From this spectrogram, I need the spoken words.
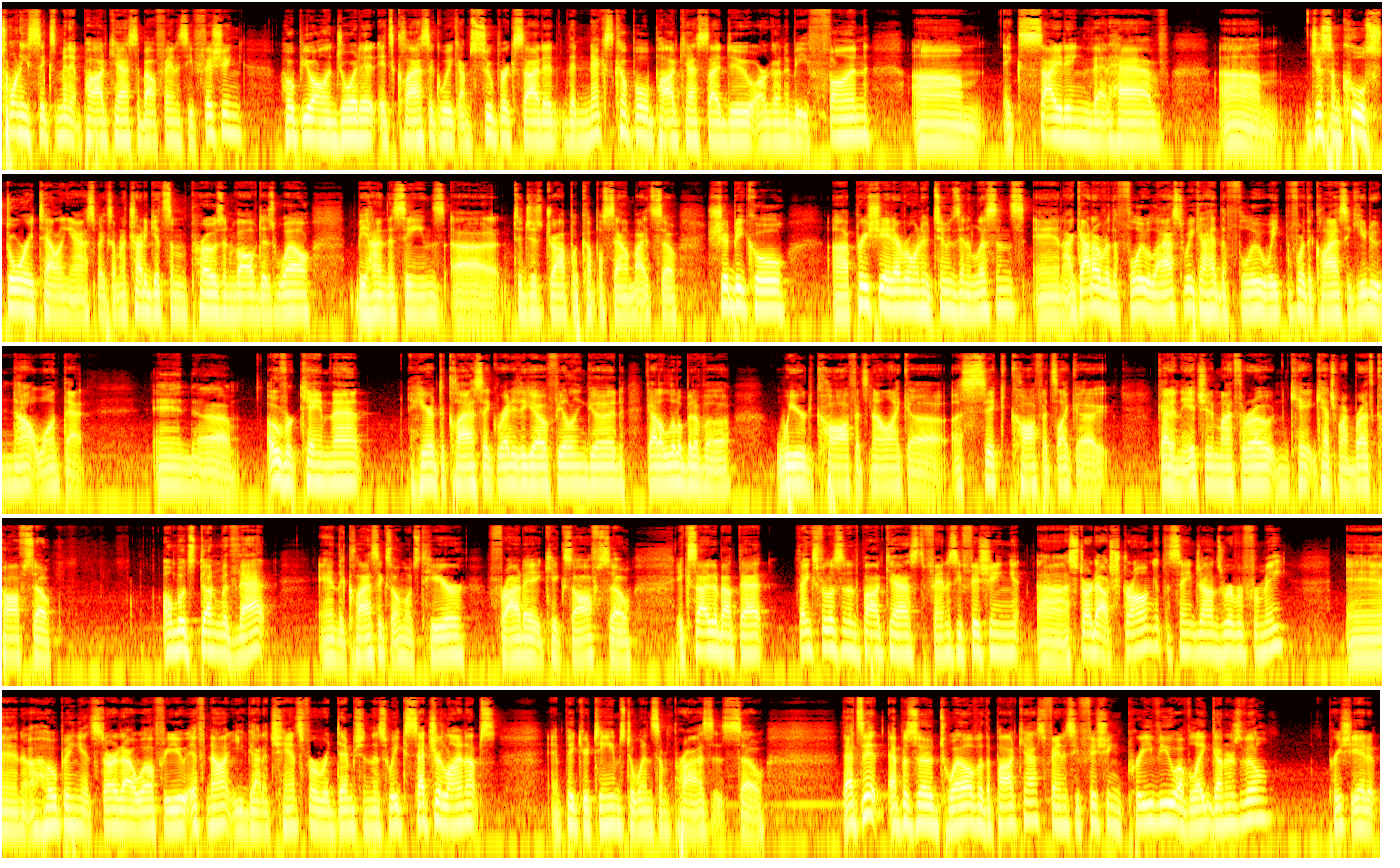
26 minute podcast about fantasy fishing. Hope you all enjoyed it. It's classic week. I'm super excited. The next couple podcasts I do are going to be fun, um, exciting, that have um, just some cool storytelling aspects. I'm going to try to get some pros involved as well behind the scenes uh, to just drop a couple sound bites. So, should be cool. Uh, appreciate everyone who tunes in and listens. And I got over the flu last week. I had the flu week before the classic. You do not want that and uh, overcame that here at the Classic, ready to go, feeling good. Got a little bit of a weird cough. It's not like a, a sick cough. It's like a got an itch in my throat and can't catch my breath cough. So almost done with that. And the Classic's almost here. Friday it kicks off. So excited about that. Thanks for listening to the podcast. Fantasy fishing uh, started out strong at the St. Johns River for me and uh, hoping it started out well for you. If not, you got a chance for redemption this week. Set your lineups and pick your teams to win some prizes. So that's it. Episode 12 of the podcast, Fantasy Fishing Preview of Lake Guntersville. Appreciate it.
